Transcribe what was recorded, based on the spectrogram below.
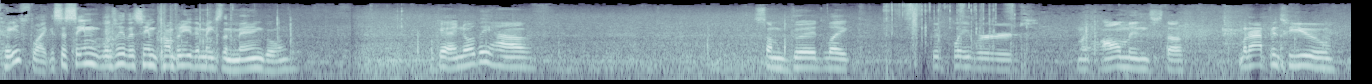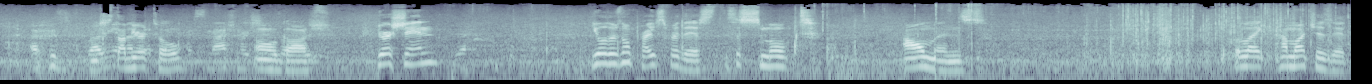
taste like? It's the same. Looks like the same company that makes the mango. Okay, I know they have some good like good flavored like almond stuff. What happened to you? I was riding Stub and your I- toe? Smashed my Oh shins on gosh. Your shin? Yo, there's no price for this. This is smoked almonds. But like, how much is it?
